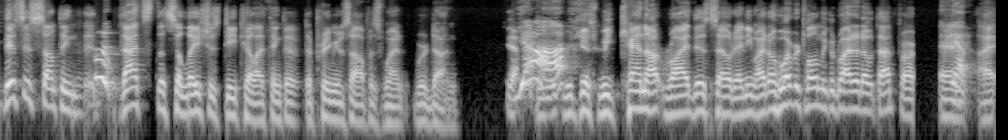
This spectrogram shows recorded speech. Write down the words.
this is something that, that's the salacious detail. I think that the premier's office went. We're done. Yeah, yeah. We, we just we cannot ride this out anymore. I don't. Whoever told him we could ride it out that far. And yeah. I,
